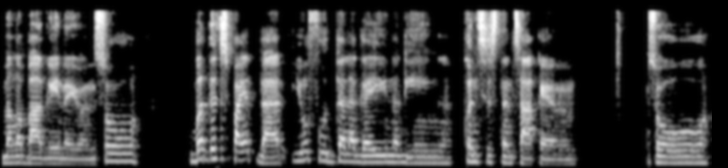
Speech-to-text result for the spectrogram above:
mga bagay na yon. So, but despite that, yung food talaga yung naging consistent sa akin. So,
